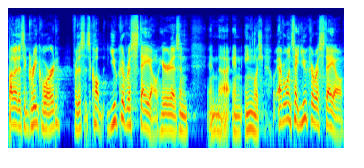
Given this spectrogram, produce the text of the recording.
By the way, there's a Greek word for this. It's called Eucharisteo. Here it is in, in, uh, in English. Everyone say Eucharisteo.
